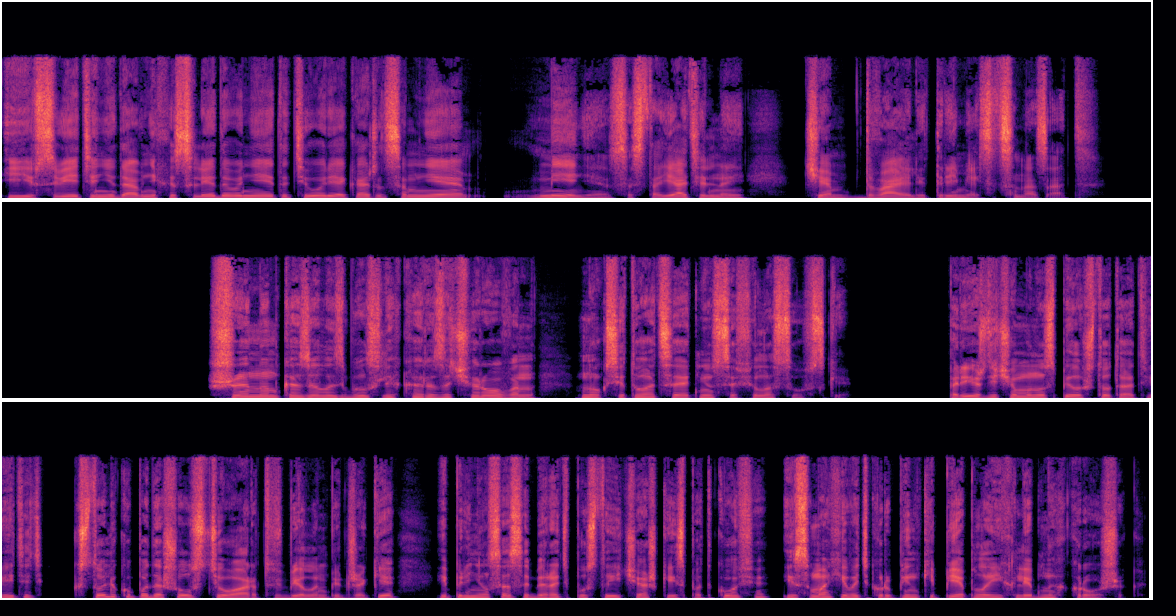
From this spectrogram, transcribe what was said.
и в свете недавних исследований эта теория кажется мне менее состоятельной, чем два или три месяца назад. Шеннон, казалось, был слегка разочарован, но к ситуации отнесся философски. Прежде чем он успел что-то ответить, к столику подошел Стюарт в белом пиджаке и принялся собирать пустые чашки из-под кофе и смахивать крупинки пепла и хлебных крошек.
